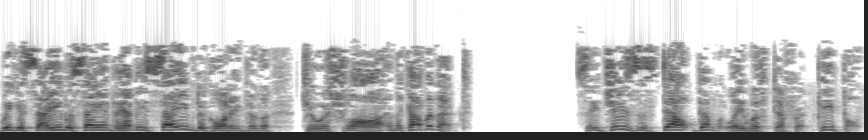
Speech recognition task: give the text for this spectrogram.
We could say he was saying to him, he's saved according to the Jewish law and the covenant. See, Jesus dealt differently with different people.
